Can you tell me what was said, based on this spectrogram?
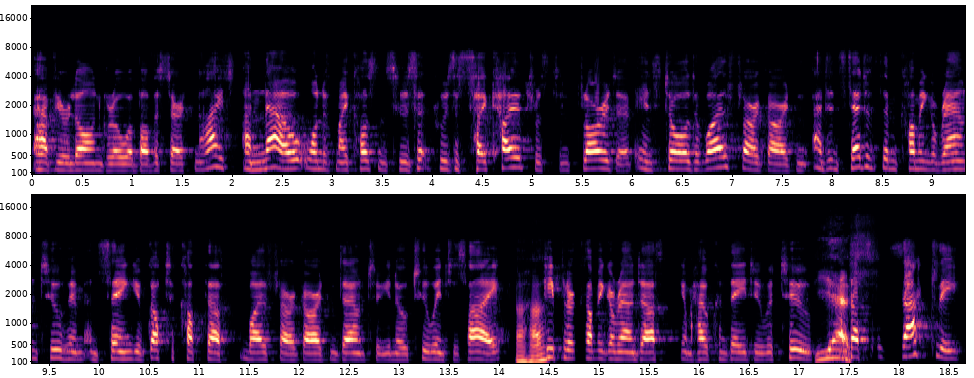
have your lawn grow above a certain height. And now one of my cousins who's a, who's a psychiatrist in Florida installed a wildflower garden. And instead of them coming around to him and saying you've got to cut that wildflower garden down to you know 2 inches high Uh huh. people are coming around asking him how can they do it too Yes. and that's exactly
